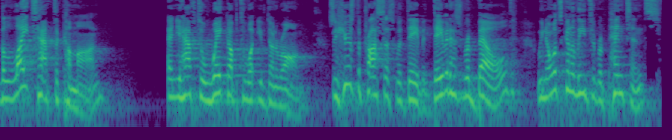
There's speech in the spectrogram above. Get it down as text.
the lights have to come on, and you have to wake up to what you've done wrong. So here's the process with David. David has rebelled. We know it's going to lead to repentance,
